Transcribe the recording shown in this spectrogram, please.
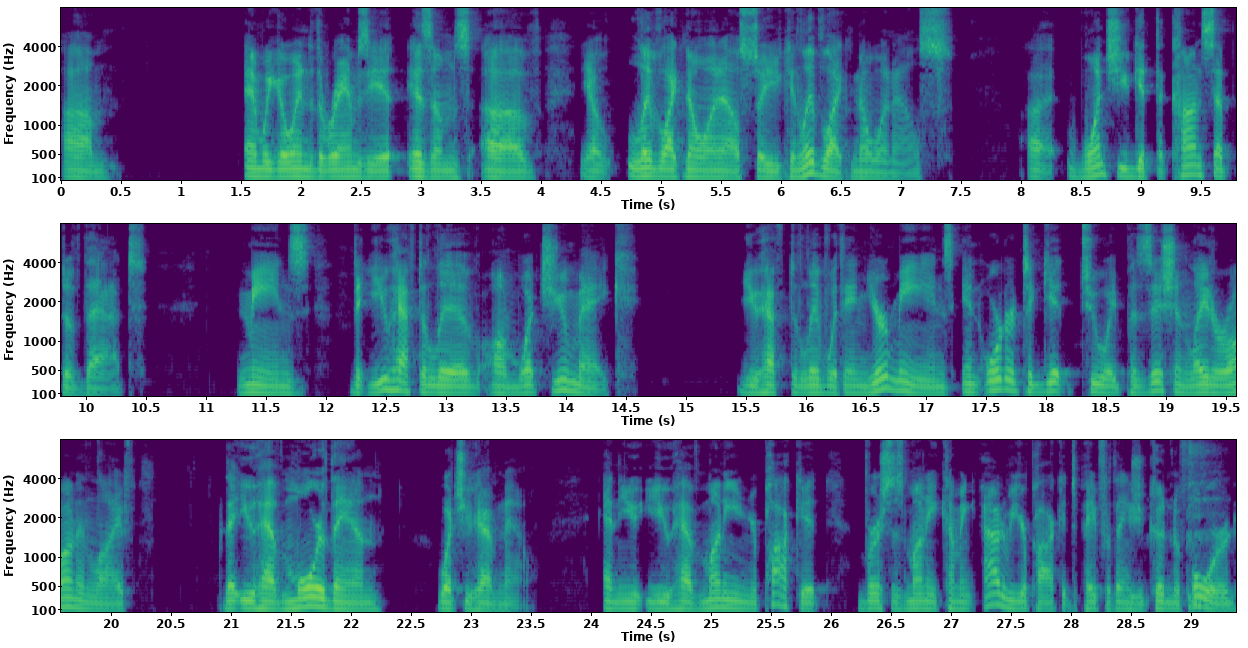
Um, and we go into the Ramsey isms of you know live like no one else so you can live like no one else. Uh, once you get the concept of that, means that you have to live on what you make You have to live within your means in order to get to a position later on in life that you have more than what you have now. And you, you have money in your pocket versus money coming out of your pocket to pay for things you couldn't afford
